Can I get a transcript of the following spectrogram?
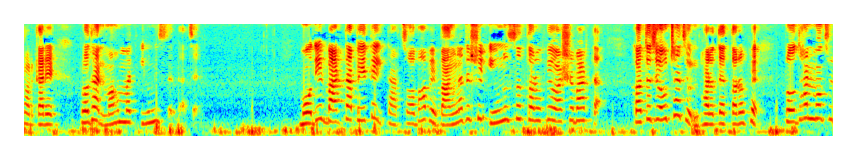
সরকারের প্রধান মোহাম্মদ ইউনুসের কাছে। মোদীর বার্তা পেতেই তার জবাবে বাংলাদেশের ইউনুসের তরফেও আসে বার্তা। গত চৌঠা জুন ভারতের তরফে প্রধানমন্ত্রী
